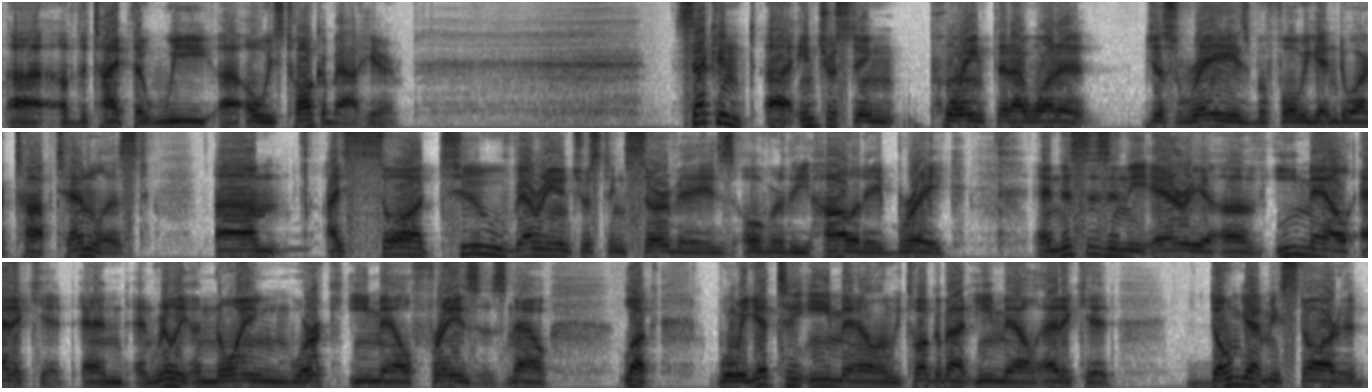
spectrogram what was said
uh, of the type that we uh, always talk about here. Second uh, interesting point that I want to just raise before we get into our top 10 list. Um, I saw two very interesting surveys over the holiday break and this is in the area of email etiquette and, and really annoying work email phrases. Now, look, when we get to email and we talk about email etiquette, don't get me started.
